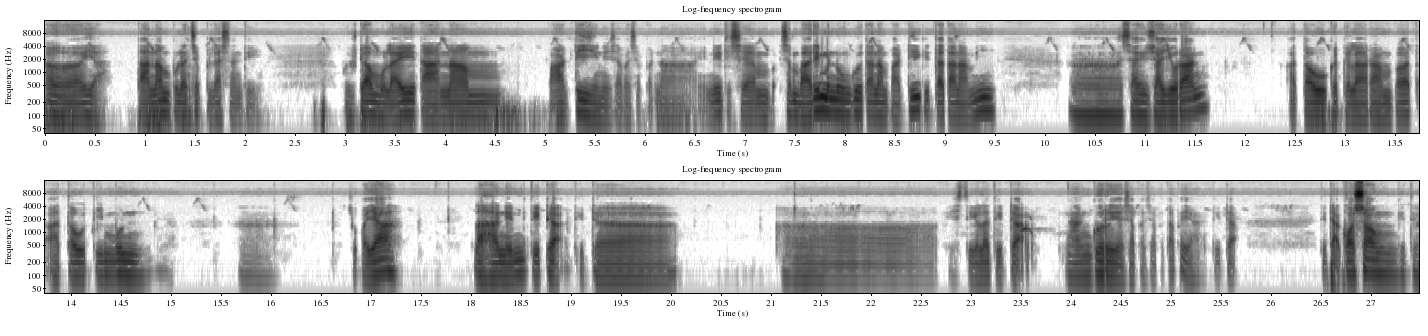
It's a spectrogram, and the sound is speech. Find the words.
uh, ya tanam bulan 11 nanti. Sudah mulai tanam padi ini sahabat-sahabat nah ini sembari menunggu tanam padi kita tanami uh, sayur-sayuran atau ketela rambat atau timun. Nah, supaya lahan ini tidak tidak uh, istilah tidak nganggur ya sahabat-sahabat apa ya? Tidak tidak kosong gitu.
